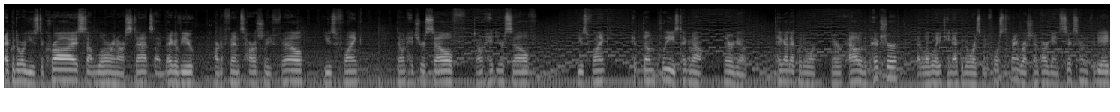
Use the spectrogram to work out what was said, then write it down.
Ecuador used to cry. Stop lowering our stats, I beg of you. Our defense harshly fell. Use flank. Don't hit yourself. Don't hit yourself. Use flank. Hit them, please. Take them out. There we go. Take out Ecuador. They're out of the picture. At level 18, Ecuador has been forced to faint. Russian Empire gained 658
